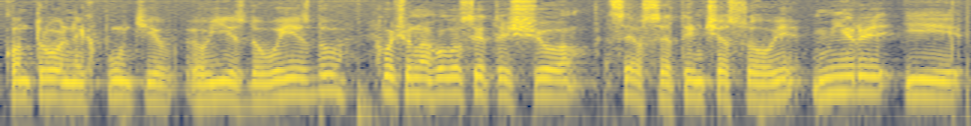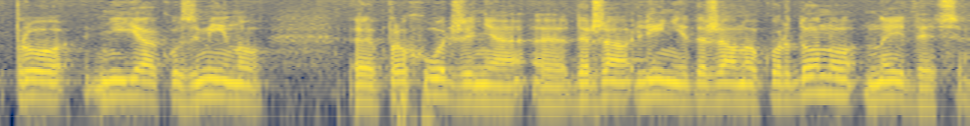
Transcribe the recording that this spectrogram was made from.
контрольних пунктів в'їзду-виїзду. Хочу наголосити, що це все тимчасові міри і про ніяку зміну проходження е, держав... лінії державного кордону не йдеться.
